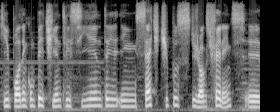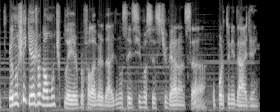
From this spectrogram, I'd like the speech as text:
que podem competir entre si entre em sete tipos de jogos diferentes. Eu não cheguei a jogar o multiplayer, para falar a verdade. Não sei se vocês tiveram essa oportunidade aí.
